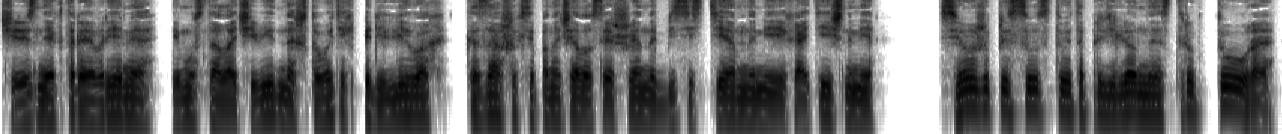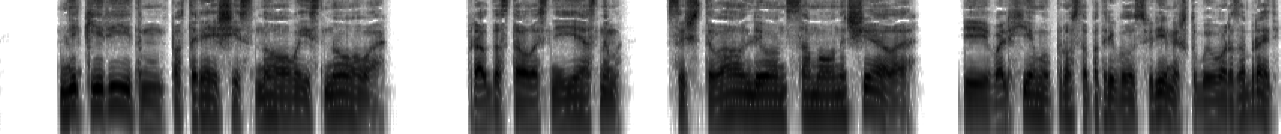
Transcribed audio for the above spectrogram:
Через некоторое время ему стало очевидно, что в этих переливах, казавшихся поначалу совершенно бессистемными и хаотичными, все же присутствует определенная структура, некий ритм, повторяющий снова и снова. Правда, оставалось неясным, существовал ли он с самого начала, и Вальхему просто потребовалось время, чтобы его разобрать,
